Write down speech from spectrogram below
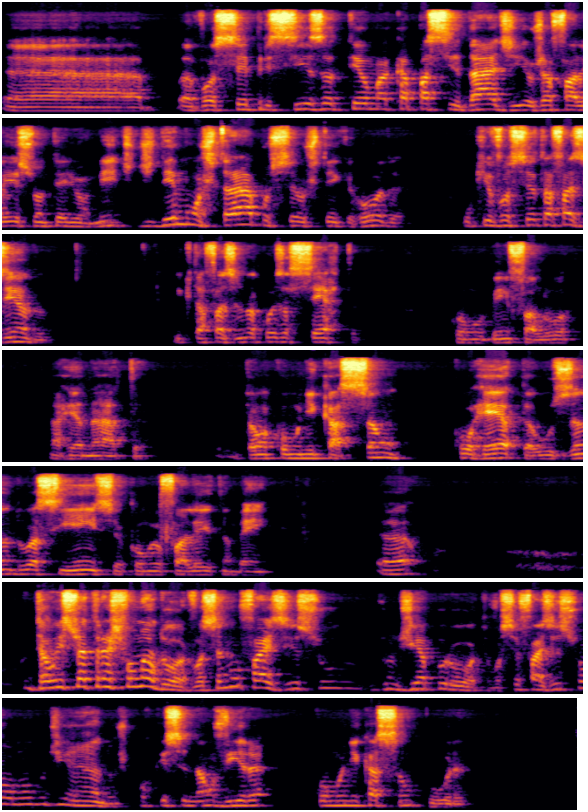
É, você precisa ter uma capacidade, eu já falei isso anteriormente, de demonstrar para o seu stakeholder o que você está fazendo e que está fazendo a coisa certa, como bem falou a Renata. Então, a comunicação correta, usando a ciência, como eu falei também. É, então, isso é transformador. Você não faz isso de um dia para o outro, você faz isso ao longo de anos, porque senão vira comunicação pura.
